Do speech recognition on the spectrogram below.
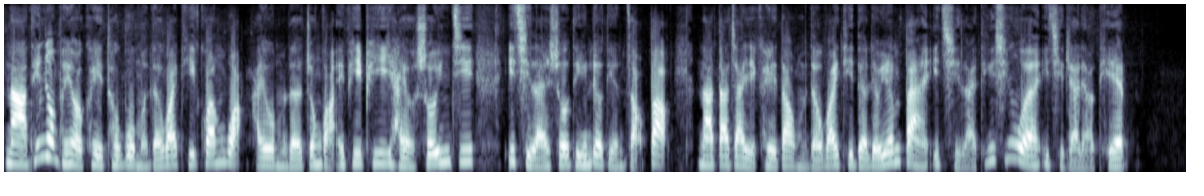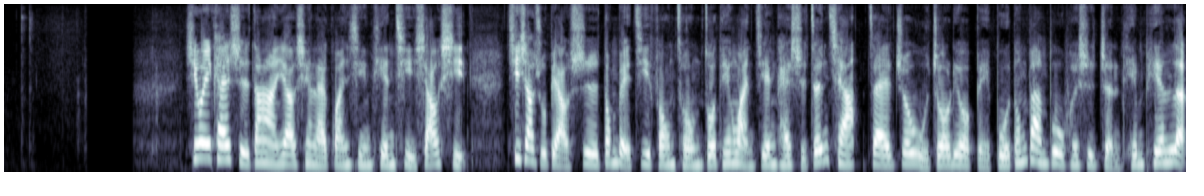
那听众朋友可以透过我们的 YT 官网，还有我们的中广 APP，还有收音机，一起来收听六点早报。那大家也可以到我们的 YT 的留言板，一起来听新闻，一起聊聊天。新闻一开始，当然要先来关心天气消息。气象署表示，东北季风从昨天晚间开始增强，在周五、周六北部东半部会是整天偏冷，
